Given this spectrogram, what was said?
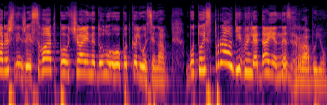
Товариш, він же й сват, повчає недолугого подкольосіна, бо той справді виглядає незграбою.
